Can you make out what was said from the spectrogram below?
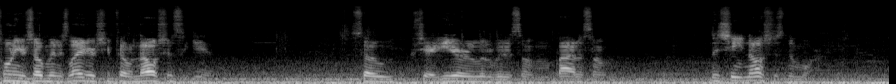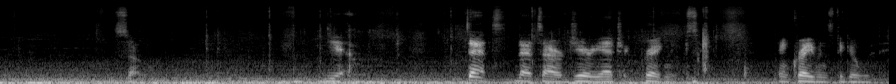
20 or so minutes later, she feels nauseous again. So she eat her a little bit of something, bite of something. Then she ain't nauseous no more. So, yeah. That's that's our geriatric pregnancy and cravings to go with it.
